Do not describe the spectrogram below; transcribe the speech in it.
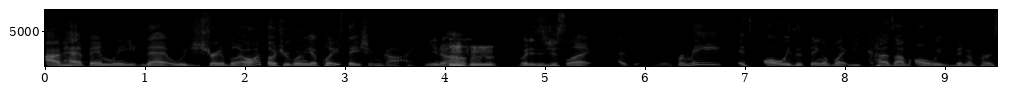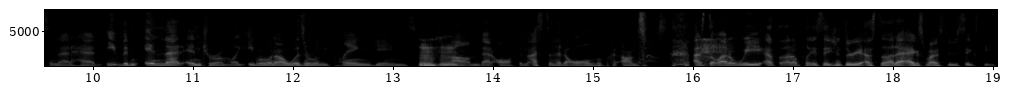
I've had family that would straight up be like, "Oh, I thought you were going to be a PlayStation guy," you know. Mhm. But it's just like, uh, for me, it's always a thing of like because I've always been a person that had even in that interim, like even when I wasn't really playing games Mhm. um that often, I still had all the consoles. I still had a Wii, I still had a PlayStation 3, I still had an Xbox 360,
